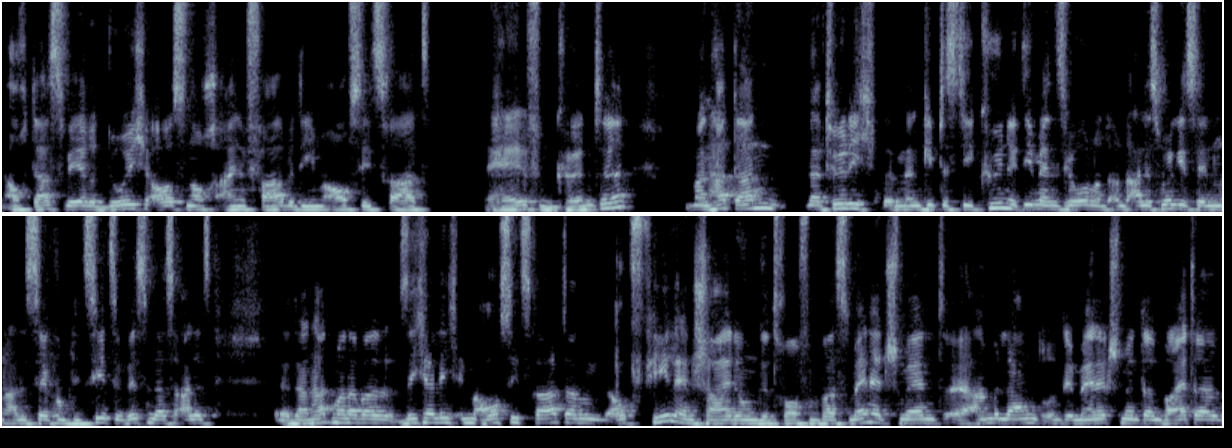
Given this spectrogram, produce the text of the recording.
Auch das wäre durchaus noch eine Farbe, die im Aufsichtsrat helfen könnte. Man hat dann natürlich, dann gibt es die kühne Dimension und, und alles Mögliche und alles sehr kompliziert. Sie wissen das alles. Äh, dann hat man aber sicherlich im Aufsichtsrat dann auch Fehlentscheidungen getroffen, was Management äh, anbelangt und im Management dann weiter,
